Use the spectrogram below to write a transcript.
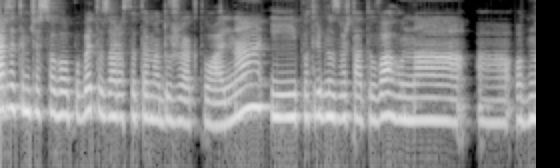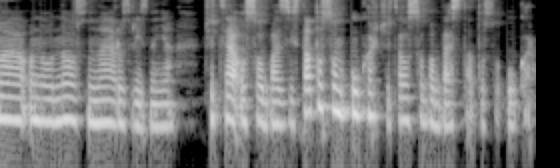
Карта тимчасового побиту зараз ця тема дуже актуальна, і потрібно звертати увагу на одне, на одне основне розрізнення: чи це особа зі статусом Укр, чи це особа без статусу Укр.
